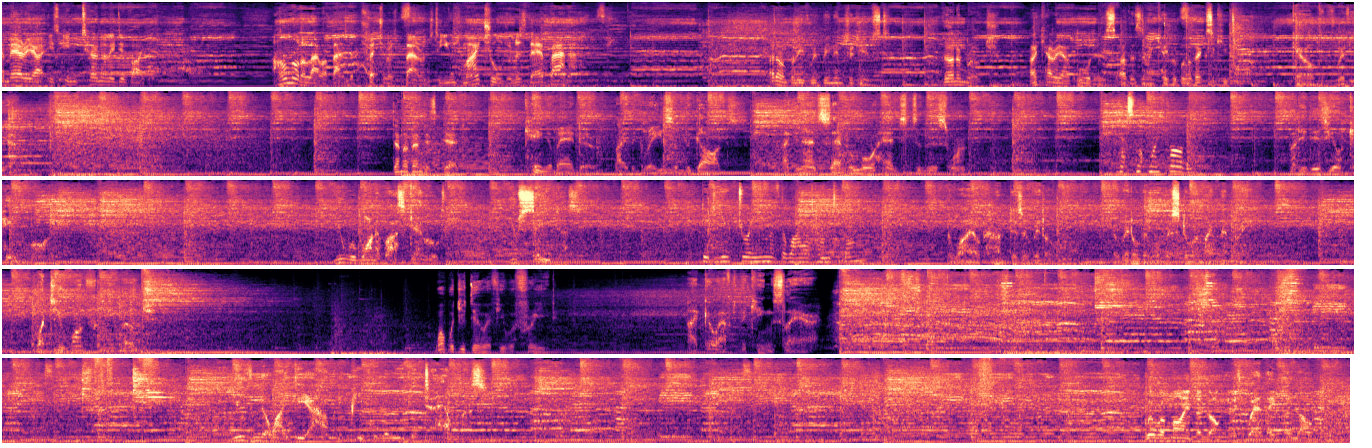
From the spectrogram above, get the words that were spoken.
Temeria is internally divided. I'll not allow a band of treacherous barons to use my children as their banner. I don't believe we've been introduced. Vernon Roche. I carry out orders others are incapable of executing. Geralt of Rivia. Demavend is dead. King of Aedir, by the grace of the gods. I can add several more heads to this one. That's not my father. But it is your king, boy. You were one of us, Geralt. You saved us. Did you dream of the Wild Hunt again? The Wild Hunt is a riddle. A riddle that will restore my memory. What do you want from me, Roche? What would you do if you were freed? I'd go after the Kingslayer. You've no idea how many people were eager to help us. We'll remind the Longers where they belong.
